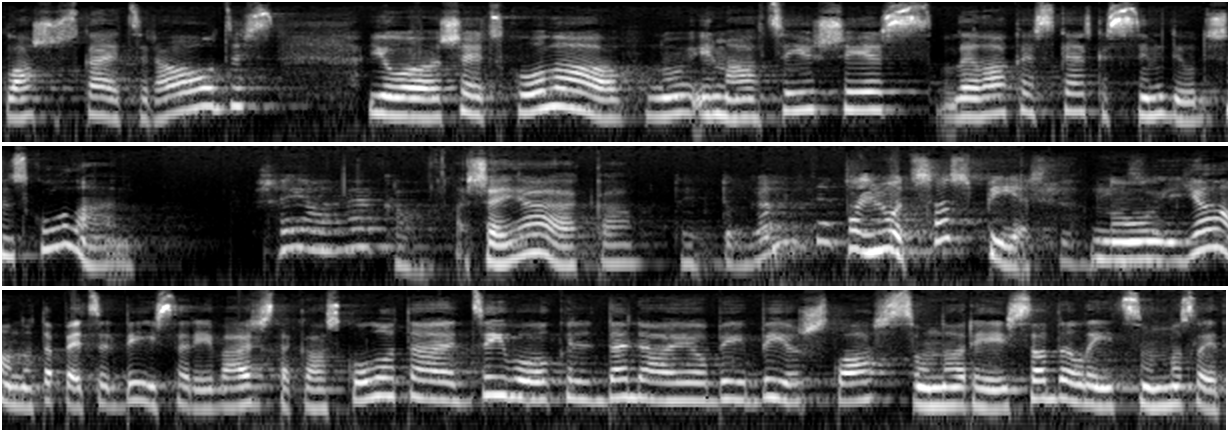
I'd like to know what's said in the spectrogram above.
klašu skaits ir audzis, jo šeit skolā nu, ir mācījušies lielākais skaits, kas ir 120 skolēni. Šajā ēkā. Šajā ēkā. Tur gan tā ļoti saspiesti. Nu, jā, nu, tāpēc ir bijis arī vairs tā kā skolotāja dzīvokļa daļā jau bija bijušas klases un arī sadalīts un mazliet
